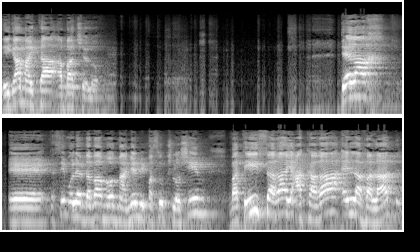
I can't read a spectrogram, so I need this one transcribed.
היא גם הייתה הבת שלו. תרח, אה, תשימו לב דבר מאוד מעניין מפסוק שלושים, ותהי שרי עקרה אין לה ולד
